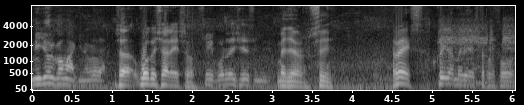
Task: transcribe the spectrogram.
Mellor coa máquina, verdad? O sea, vou deixar eso. Sí, vou deixar eso mellor. Mellor, sí. Rex, cuídame desta, de por favor.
